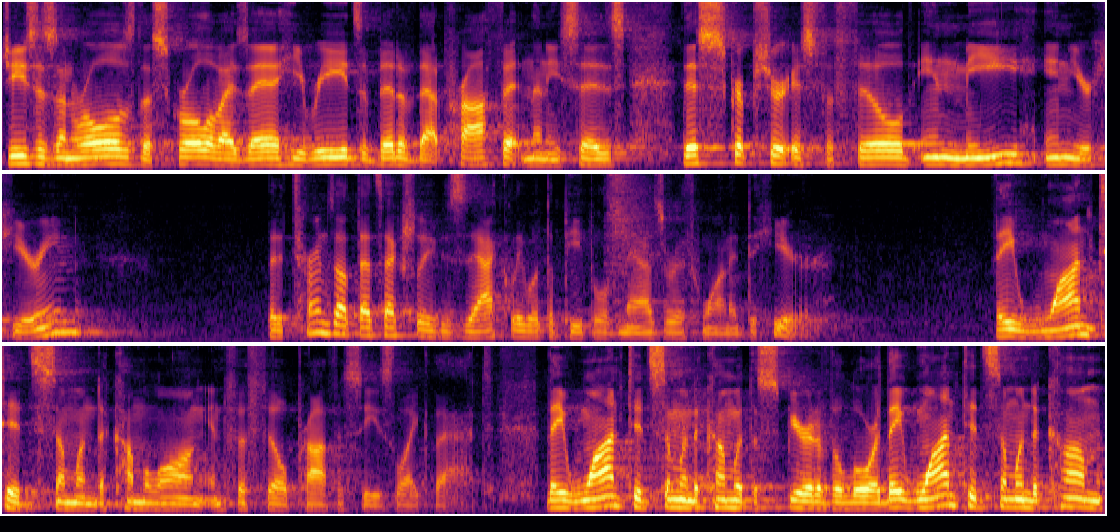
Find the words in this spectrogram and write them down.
Jesus unrolls the scroll of Isaiah, he reads a bit of that prophet, and then he says, This scripture is fulfilled in me, in your hearing. But it turns out that's actually exactly what the people of Nazareth wanted to hear. They wanted someone to come along and fulfill prophecies like that. They wanted someone to come with the Spirit of the Lord. They wanted someone to come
